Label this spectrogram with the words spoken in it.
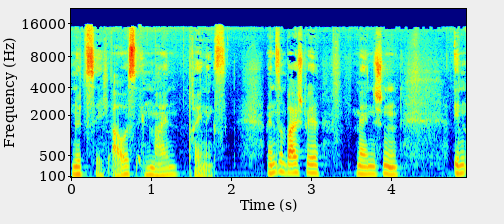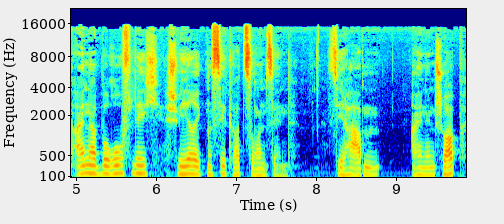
nütze ich aus in meinen Trainings. Wenn zum Beispiel Menschen in einer beruflich schwierigen Situation sind, sie haben einen Job,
